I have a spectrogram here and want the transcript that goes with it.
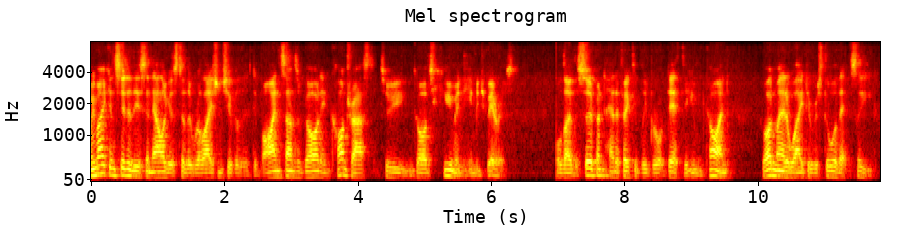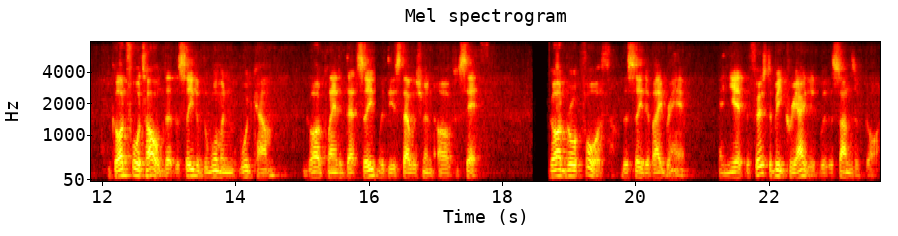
We may consider this analogous to the relationship of the divine sons of God in contrast to God's human image bearers. Although the serpent had effectively brought death to humankind, God made a way to restore that seed. God foretold that the seed of the woman would come. God planted that seed with the establishment of Seth. God brought forth the seed of Abraham, and yet the first to be created were the sons of God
